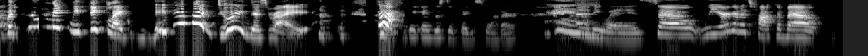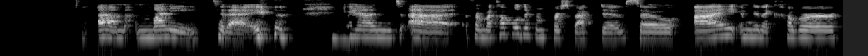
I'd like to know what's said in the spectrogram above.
but that would make me think like maybe I'm not doing this right. I think I'm just a big sweater. Anyways, so we are going to talk about um, money today mm-hmm. and uh, from a couple different perspectives. So I am going to cover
